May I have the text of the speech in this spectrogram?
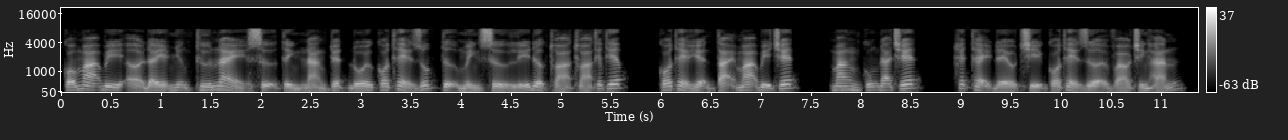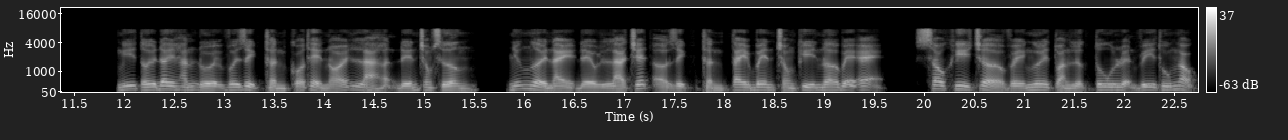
Có mã bì ở đây những thứ này sự tình nàng tuyệt đối có thể giúp tự mình xử lý được thỏa thỏa thiết thiếp. Có thể hiện tại mã bì chết mang cũng đã chết hết thể đều chỉ có thể dựa vào chính hắn Nghĩ tới đây hắn đối với dịch thần có thể nói là hận đến trong xương, những người này đều là chết ở dịch thần tay bên trong kỳ nớ bệ ẹ. Sau khi trở về ngươi toàn lực tu luyện vi thú ngọc,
